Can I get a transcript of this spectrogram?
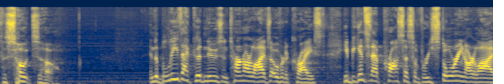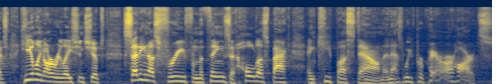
to sozo and to believe that good news and turn our lives over to Christ, He begins that process of restoring our lives, healing our relationships, setting us free from the things that hold us back and keep us down. And as we prepare our hearts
